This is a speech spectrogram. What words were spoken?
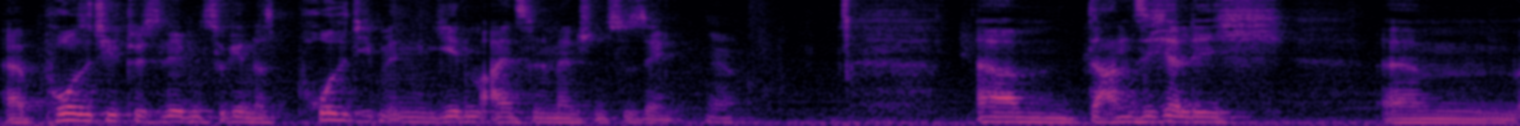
äh, positiv durchs Leben zu gehen, das Positive in jedem einzelnen Menschen zu sehen. Ja. Ähm, dann sicherlich ähm,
